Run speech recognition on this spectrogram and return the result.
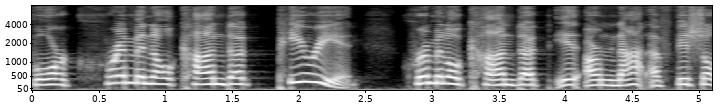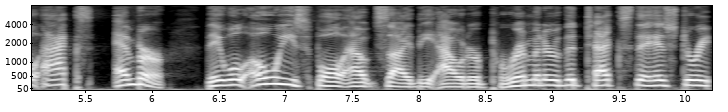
for criminal conduct, period. Criminal conduct are not official acts ever. They will always fall outside the outer perimeter. The text, the history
